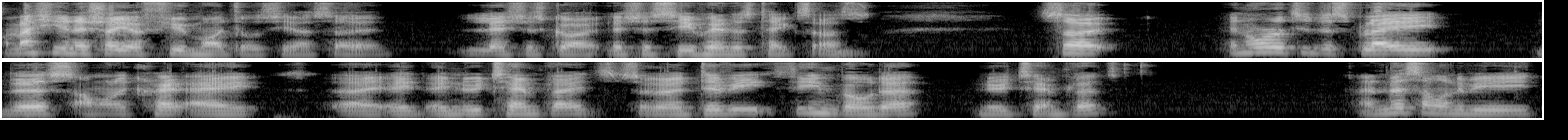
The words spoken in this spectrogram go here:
I'm actually going to show you a few modules here, so let's just go. Let's just see where this takes us. So in order to display this, I want to create a a, a, new template. So go to Divi Theme Builder, New Template. And this I want to be,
